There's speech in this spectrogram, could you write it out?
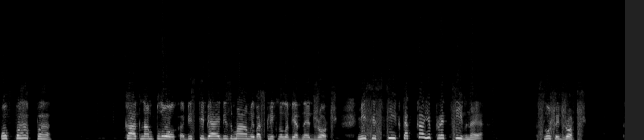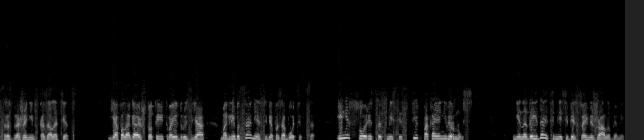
О, папа! Как нам плохо без тебя и без мамы, воскликнула бедная Джордж. Миссис Стик такая противная. Слушай, Джордж, с раздражением сказал отец. Я полагаю, что ты и твои друзья могли бы сами о себе позаботиться и не ссориться с миссис Стик, пока я не вернусь. Не надоедайте мне теперь своими жалобами.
